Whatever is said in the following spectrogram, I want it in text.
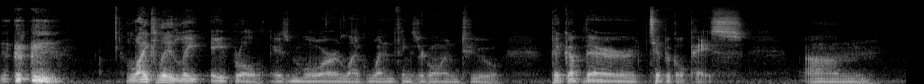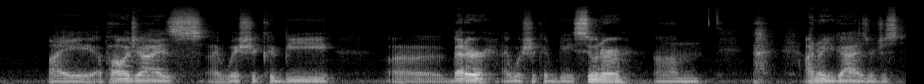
Likely late April is more like when things are going to pick up their typical pace. Um, I apologize. I wish it could be uh, better. I wish it could be sooner. Um, I know you guys are just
